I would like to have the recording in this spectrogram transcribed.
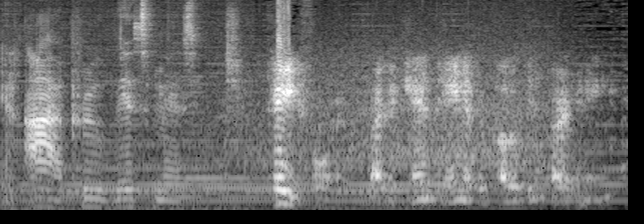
and I approve this message. Paid for by the Campaign of Republican Bargaining.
